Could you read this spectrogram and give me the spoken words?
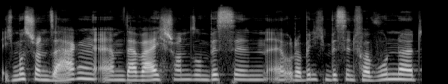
ich muss schon sagen, ähm, da war ich schon so ein bisschen äh, oder bin ich ein bisschen verwundert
